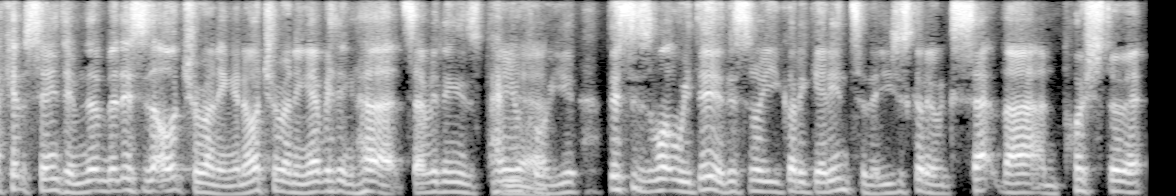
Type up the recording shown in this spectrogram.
I, kept saying to him, but this is ultra running, and ultra running, everything hurts, everything is painful. Yeah. You, this is what we do. This is what you got to get into. That you just got to accept that and push through it.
